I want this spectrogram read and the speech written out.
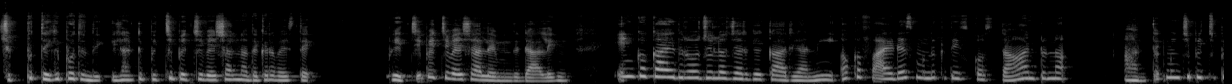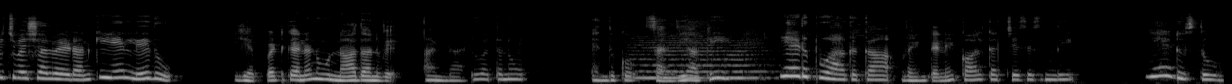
చెప్పు తెగిపోతుంది. ఇలాంటి పిచ్చి పిచ్చి వేషాలు నా దగ్గర వేస్తే. పిచ్చి పిచ్చి వేషాలు ఏముంది డార్లింగ్? ఇంకొక ఐదు రోజుల్లో జరిగే కార్యాన్ని ఒక ఫైవ్ డేస్ ముందుకు తీసుకొస్తా అంటున్నా. అంతకు మించి పిచ్చి పిచ్చి వేషాలు వేయడానికి ఏం లేదు. ఎప్పటికైనా నువ్వు నా దానివే అన్నాడు అతను ఎందుకో సంధ్యాకి ఏడుపు ఆగక వెంటనే కాల్ కట్ చేసేసింది ఏడుస్తూ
